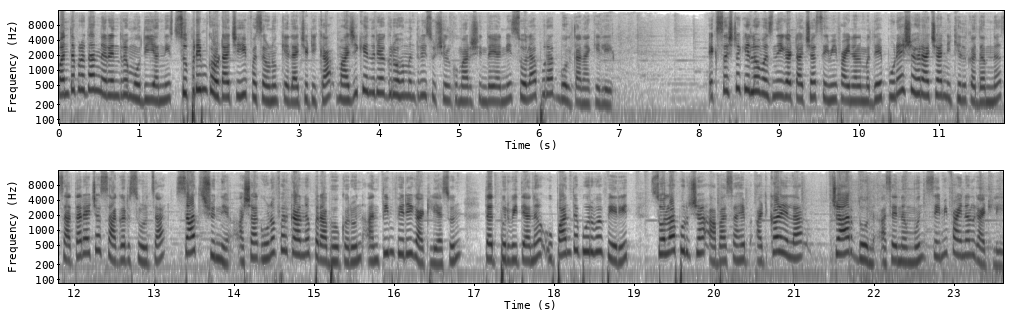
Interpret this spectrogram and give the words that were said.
पंतप्रधान नरेंद्र मोदी यांनी सुप्रीम कोर्टाचीही फसवणूक केल्याची टीका माजी केंद्रीय गृहमंत्री सुशीलकुमार शिंदे यांनी सोलापुरात बोलताना केली. एकसष्ट किलो वजनी गटाच्या सेमीफायनलमध्ये पुणे शहराच्या निखिल कदमनं साताऱ्याच्या सागर सुळचा सात शून्य अशा गुणफरकानं पराभव करून अंतिम फेरी गाठली असून तत्पूर्वी त्यानं उपांत्यपूर्व फेरीत सोलापूरच्या आबासाहेब अटकळेला चार दोन असे नमवून सेमीफायनल गाठली.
